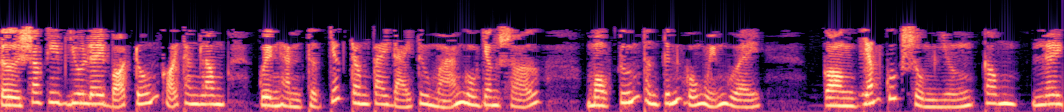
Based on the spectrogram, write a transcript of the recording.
Từ sau khi vua Lê bỏ trốn khỏi Thăng Long, quyền hành thực chất trong tay đại tư mã Ngô Dân Sở, một tướng thân tín của Nguyễn Huệ, còn giám quốc sùng nhượng công Lê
